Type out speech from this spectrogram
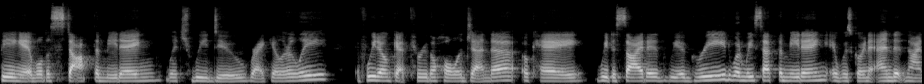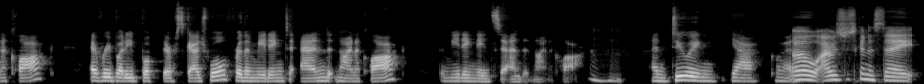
Being able to stop the meeting, which we do regularly. If we don't get through the whole agenda, okay, we decided, we agreed when we set the meeting, it was going to end at nine o'clock. Everybody booked their schedule for the meeting to end at nine o'clock. The meeting needs to end at nine o'clock. Mm-hmm. And doing, yeah, go ahead. Oh, I was just going to say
